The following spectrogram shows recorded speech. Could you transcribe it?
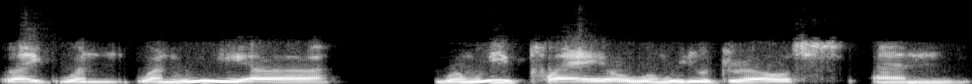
like when when we uh when we play or when we do drills and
